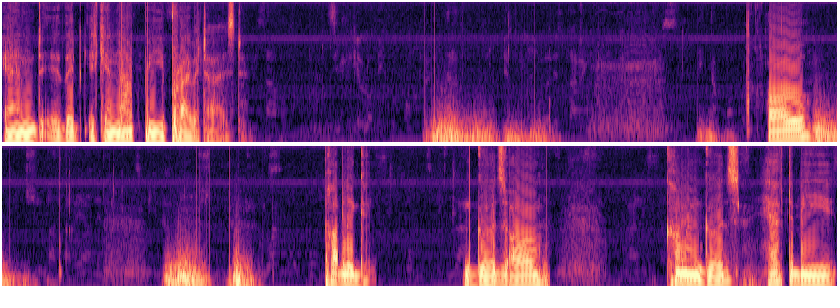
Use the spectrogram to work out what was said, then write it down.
and that it cannot be privatized. All public goods, all common goods have to be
